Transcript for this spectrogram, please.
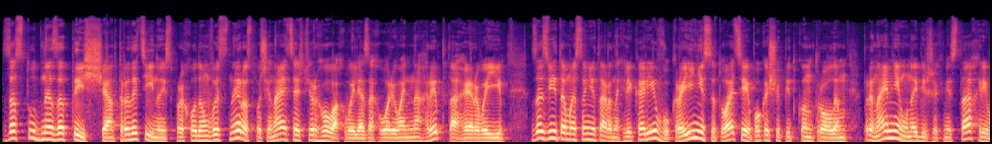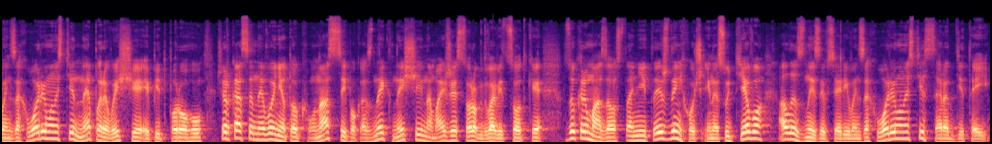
Застудне затища. Традиційно із приходом весни розпочинається чергова хвиля захворювань на грип та ГРВІ. За звітами санітарних лікарів в Україні ситуація поки що під контролем. Принаймні у найбільших містах рівень захворюваності не перевищує епідпорогу. Черкаси не виняток. У нас цей показник нижчий на майже 42%. Зокрема, за останній тиждень, хоч і не суттєво, але знизився рівень захворюваності серед дітей.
